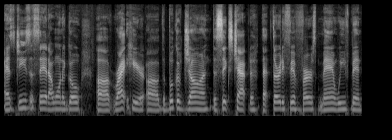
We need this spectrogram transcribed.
as Jesus said, I want to go uh, right here, uh, the book of John, the sixth chapter, that 35th verse. Man, we've been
